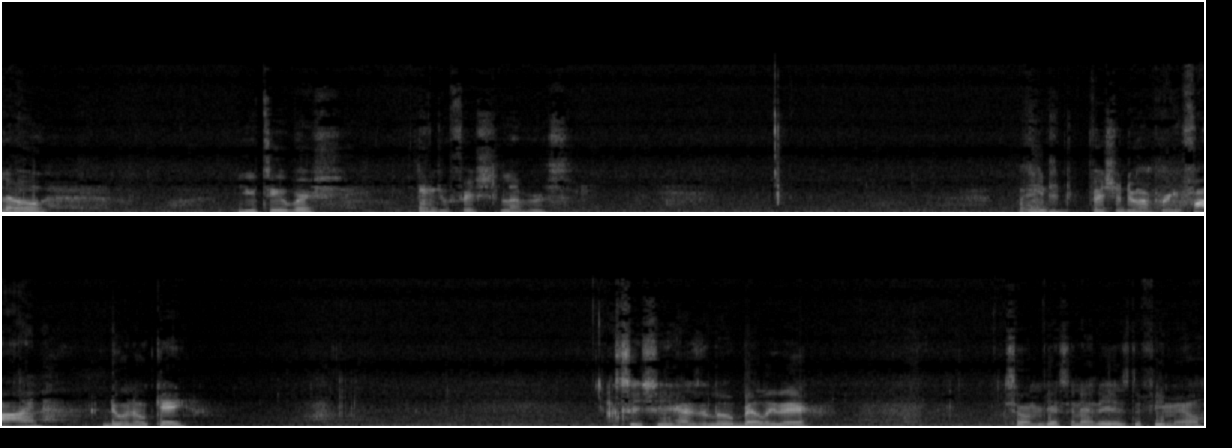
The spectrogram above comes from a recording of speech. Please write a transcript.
Hello, YouTubers, angelfish lovers. Angelfish are doing pretty fine, doing okay. I see she has a little belly there, so I'm guessing that is the female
